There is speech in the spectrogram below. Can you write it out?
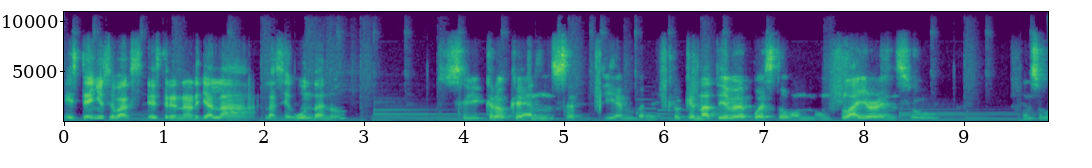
este año se va a estrenar ya la, la segunda, ¿no? Sí, creo que en septiembre. Creo que Nati había puesto un, flyer en su, en su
